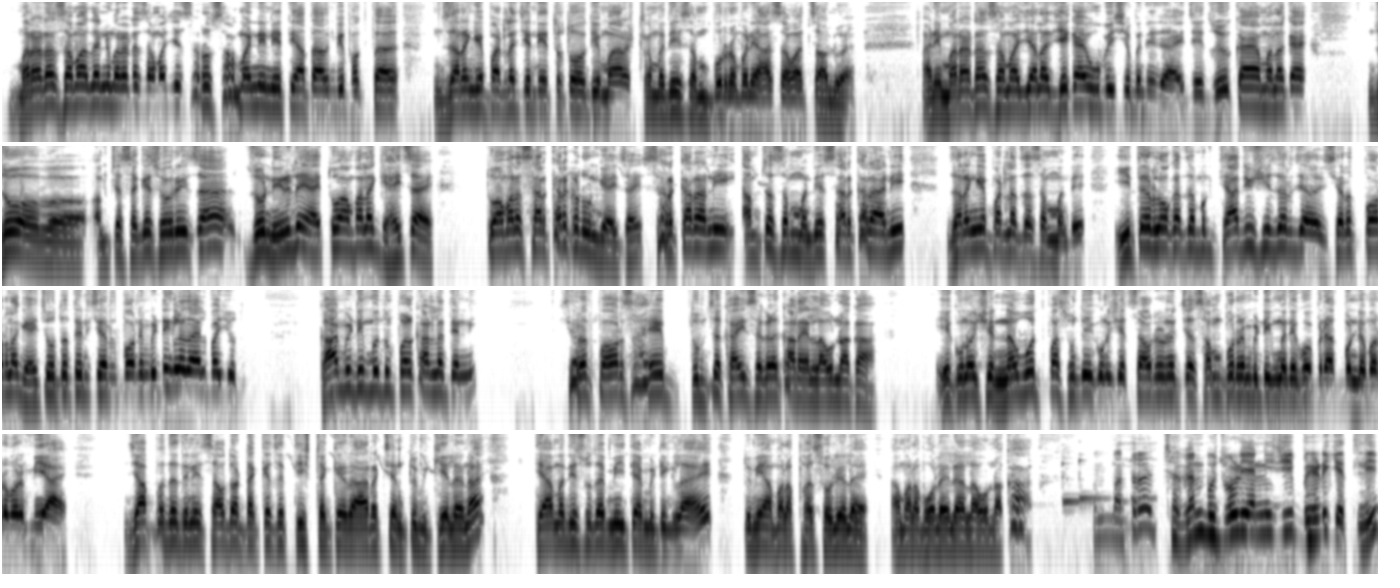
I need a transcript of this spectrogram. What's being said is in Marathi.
मराठा समाज आणि मराठा समाजाचे सर्वसामान्य नेते आता मी फक्त जरांगे नेतृत्व नेतृत्वावरती महाराष्ट्रामध्ये संपूर्णपणे हा समाज चालू आहे. आणि मराठा समाजाला जे काय ओबीसीमध्ये जायचे जो काय आम्हाला काय जो आमच्या सगळे सोयरीचा जो निर्णय आहे तो आम्हाला घ्यायचा आहे. तो आम्हाला सरकारकडून घ्यायचा आहे. सरकार आणि आमचा संबंध आहे. सरकार आणि जरांगे पाटलाचा संबंध आहे. इतर लोकांचा मग त्या दिवशी जर शरद पवारला घ्यायचं होतं तरी शरद पवार मिटिंगला जायला पाहिजे होतं. का मिटिंगमधून पळ काढला त्यांनी? शरद पवार साहेब तुमचं काही सगळं काढायला लावू नका. एकोणीसशे नव्वदपासून ते एकोणीसशे चौऱ्याण्णवच्या संपूर्ण मिटिंगमध्ये गोपीनाथ मुंडेबरोबर मी आहे. ज्या पद्धतीने चौदा टक्क्याचं तीस टक्के आरक्षण तुम्ही केलं ना त्यामध्ये सुद्धा मी त्या मिटिंगला आहे. तुम्ही आम्हाला फसवलेलं आहे. आम्हाला बोलायला लावू नका. मात्र छगन भुजबळ यांनी जी भेट घेतली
